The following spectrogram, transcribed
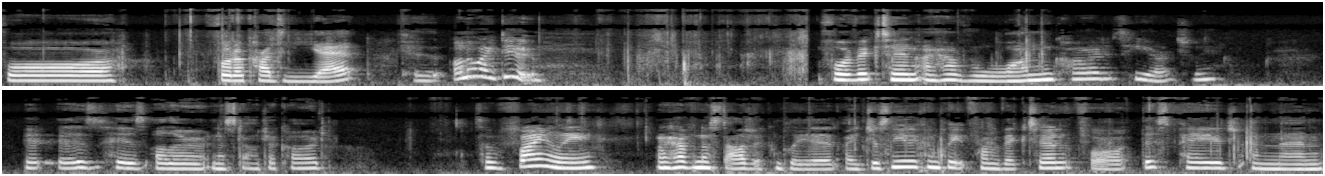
for photo cards yet. Cause, Oh no, I do. For Victon, I have one card. It's here actually. It is his other nostalgia card. So finally, I have nostalgia completed. I just need to complete from Victon for this page and then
